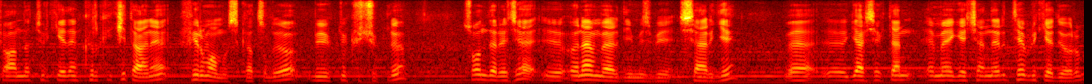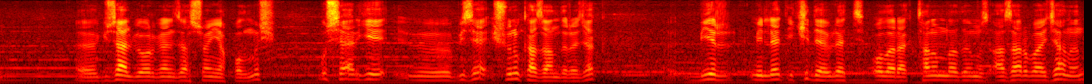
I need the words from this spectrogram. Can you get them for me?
Şu anda Türkiye'den 42 tane firmamız katılıyor, büyüklü küçüklü. Son derece e, önem verdiğimiz bir sergi ve e, gerçekten emeğe geçenleri tebrik ediyorum. E, güzel bir organizasyon yapılmış. Bu sergi e, bize şunu kazandıracak. Bir millet iki devlet olarak tanımladığımız Azerbaycan'ın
